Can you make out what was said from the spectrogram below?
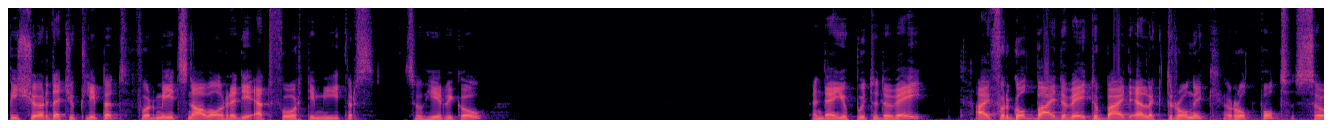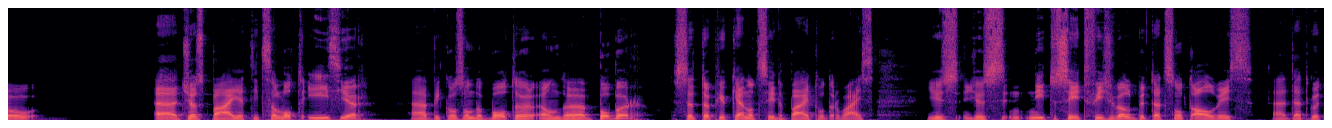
Be sure that you clip it. For me, it's now already at 40 meters. So here we go. And then you put it away. I forgot, by the way, to buy the electronic rod pot. So uh, just buy it. It's a lot easier uh, because on the, botter, on the bobber setup, you cannot see the bite otherwise you you need to see it visual, but that's not always uh, that good.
